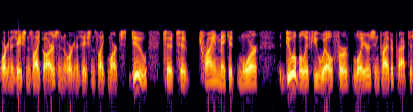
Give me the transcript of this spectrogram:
organizations like ours and organizations like Mark's do to to try and make it more doable, if you will, for lawyers in private practice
